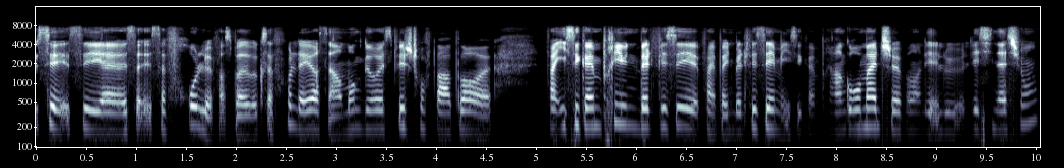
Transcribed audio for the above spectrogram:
C'est, euh, ça, ça, frôle. Enfin, c'est pas que ça frôle d'ailleurs. C'est un manque de respect, je trouve, par rapport. Euh, enfin, il s'est quand même pris une belle fessée. Enfin, pas une belle fessée, mais il s'est quand même pris un gros match pendant les, les Six Nations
